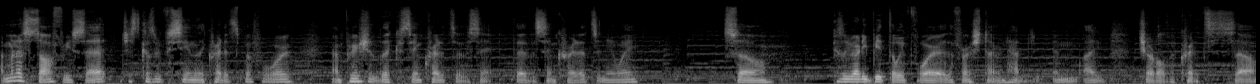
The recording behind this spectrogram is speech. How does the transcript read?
I'm gonna soft reset just because we've seen the credits before. I'm pretty sure the same credits are the same. They're the same credits anyway. So, because we already beat the Elite Four the first time and had and I showed all the credits. So,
